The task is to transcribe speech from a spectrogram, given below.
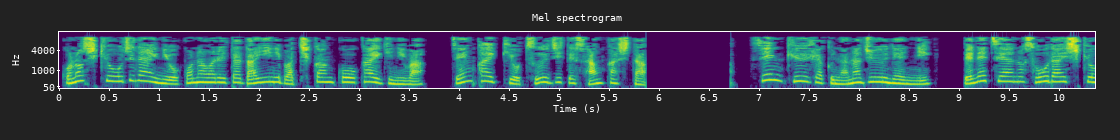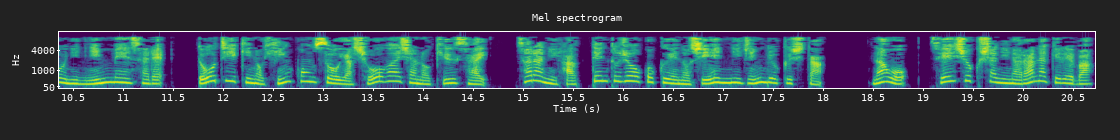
この司教時代に行われた第二バチカン公会議には、全会期を通じて参加した。1970年に、ベネツィアの総大司教に任命され、同地域の貧困層や障害者の救済、さらに発展途上国への支援に尽力した。なお、聖職者にならなければ、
